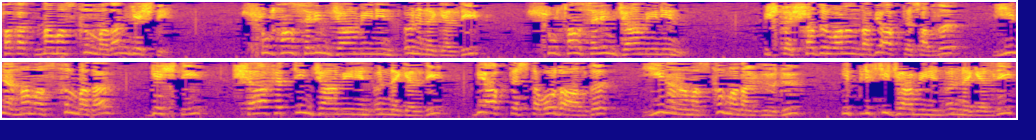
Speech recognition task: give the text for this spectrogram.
Fakat namaz kılmadan geçti. Sultan Selim Camii'nin önüne geldi Sultan Selim Camii'nin işte şadırvanında bir abdest aldı. Yine namaz kılmadan geçti. Şerafettin Camii'nin önüne geldi. Bir abdest de orada aldı. Yine namaz kılmadan yürüdü. İplikçi Camii'nin önüne geldi.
